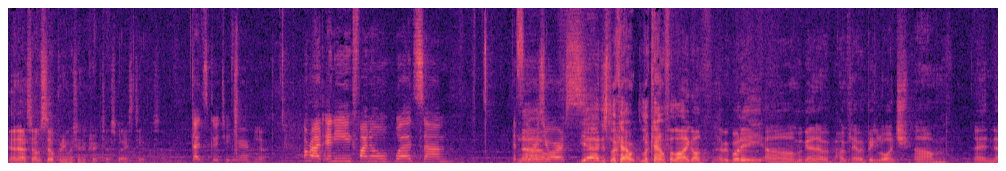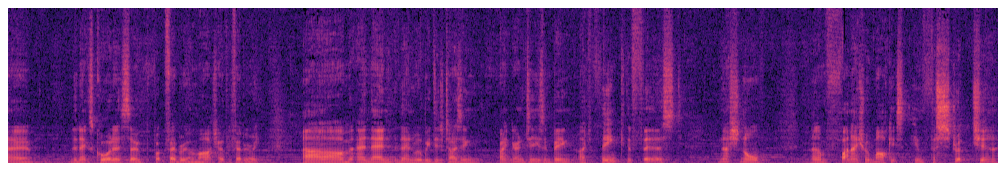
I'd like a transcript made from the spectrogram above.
you know, so I'm still pretty much in the crypto space too. So. That's good to hear. Yeah. All right. Any final words? Um, the floor no. is yours. Yeah, just look out, look out for Lygon, everybody. Um, we're going to have a, hopefully have a big launch um, in uh, the next quarter, so February or March, hopefully February, um, and then then we'll be digitizing bank guarantees and being, I think, the first national um, financial markets infrastructure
